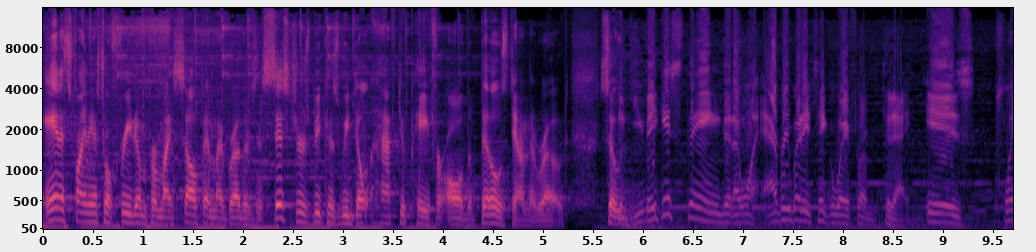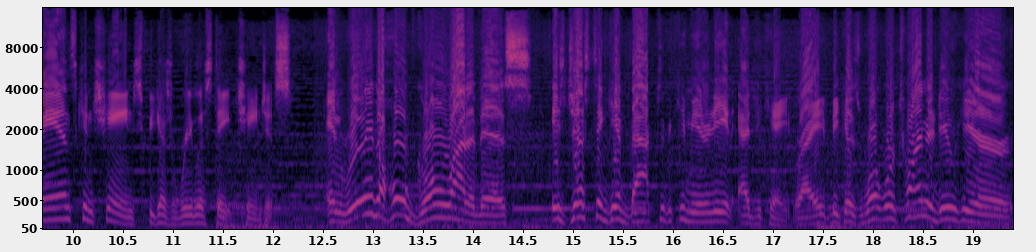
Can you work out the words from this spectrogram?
and it's financial freedom for myself and my brothers and sisters because we don't have to pay for all the bills down the road. So the biggest thing that I want everybody to take away from today is plans can change because real estate changes. And really the whole goal out of this is just to give back to the community and educate, right? Because what we're trying to do here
